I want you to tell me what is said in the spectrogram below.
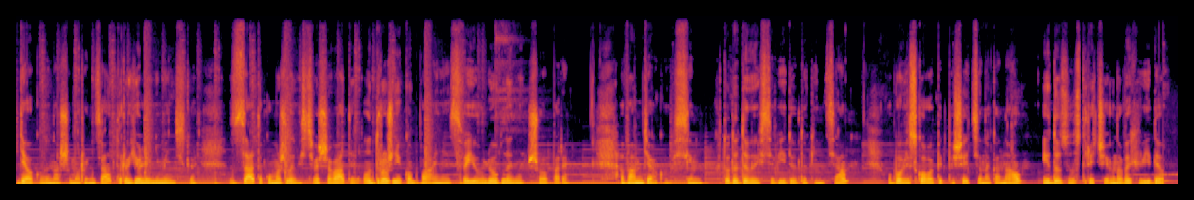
Дякую нашому організатору Юлії Німінської за таку можливість вишивати у дружній компанії свої улюблені шопери. А вам дякую всім, хто додивився відео до кінця. Обов'язково підпишіться на канал і до зустрічі в нових відео.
